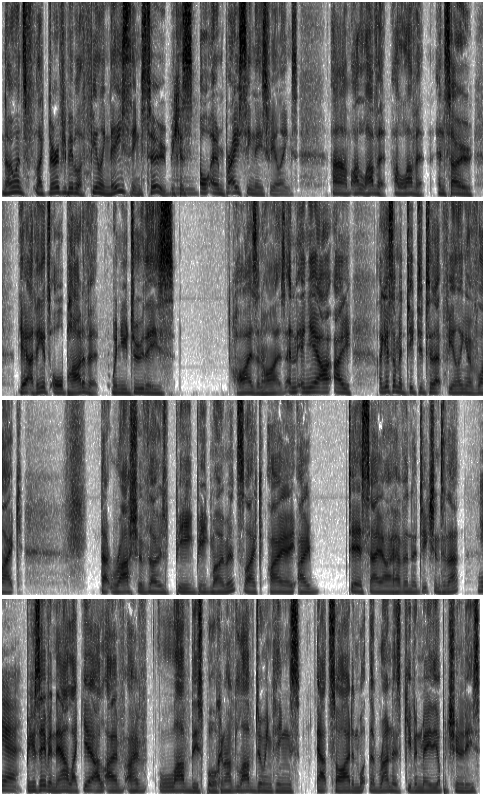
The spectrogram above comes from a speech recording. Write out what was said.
no one's like very few people are feeling these things too because or embracing these feelings. Um, I love it. I love it. And so yeah, I think it's all part of it when you do these highs and highs. And and yeah, I I, I guess I'm addicted to that feeling of like that rush of those big big moments. Like I I dare say I have an addiction to that Yeah. because even now, like yeah, I, I've I've loved this book and I've loved doing things outside and what the run has given me the opportunities.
